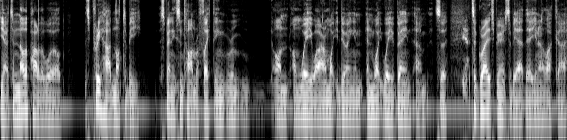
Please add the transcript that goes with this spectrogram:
you know, it's another part of the world. It's pretty hard not to be spending some time reflecting on on where you are and what you're doing and, and what where you've been. Um, it's a yeah. it's a great experience to be out there. You know, like. Uh,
